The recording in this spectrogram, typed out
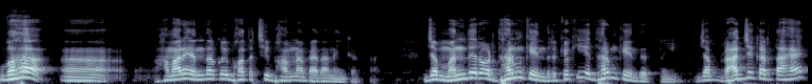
वह आ, हमारे अंदर कोई बहुत अच्छी भावना पैदा नहीं करता। जब मंदिर और धर्म केंद्र क्योंकि ये धर्म केंद्रित नहीं जब राज्य करता है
